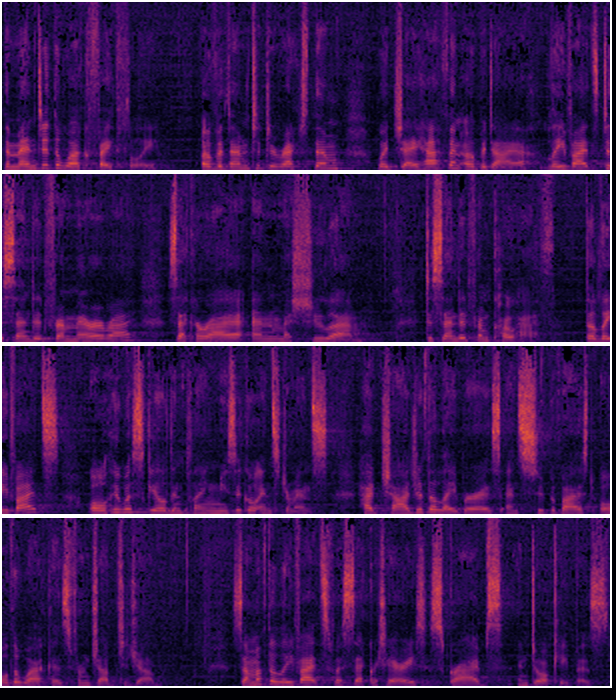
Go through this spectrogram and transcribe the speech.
The men did the work faithfully over them to direct them were Jahath and Obadiah, Levites descended from Merari, Zechariah, and Meshullam, descended from Kohath. The Levites, all who were skilled in playing musical instruments, had charge of the laborers and supervised all the workers from job to job. Some of the Levites were secretaries, scribes, and doorkeepers.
